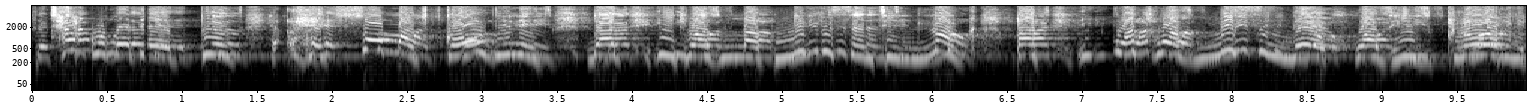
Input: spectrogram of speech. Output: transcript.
The temple that they had built had so much gold in it that it was magnificent in look, but what was missing there was His glory.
